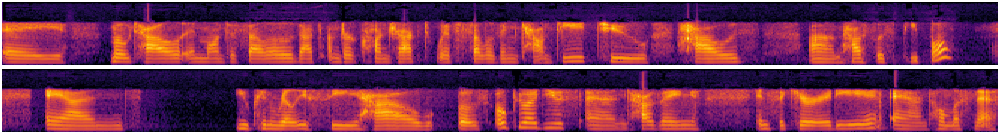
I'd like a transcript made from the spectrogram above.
a motel in Monticello that's under contract with Sullivan County to house um, houseless people. And you can really see how both opioid use and housing insecurity and homelessness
